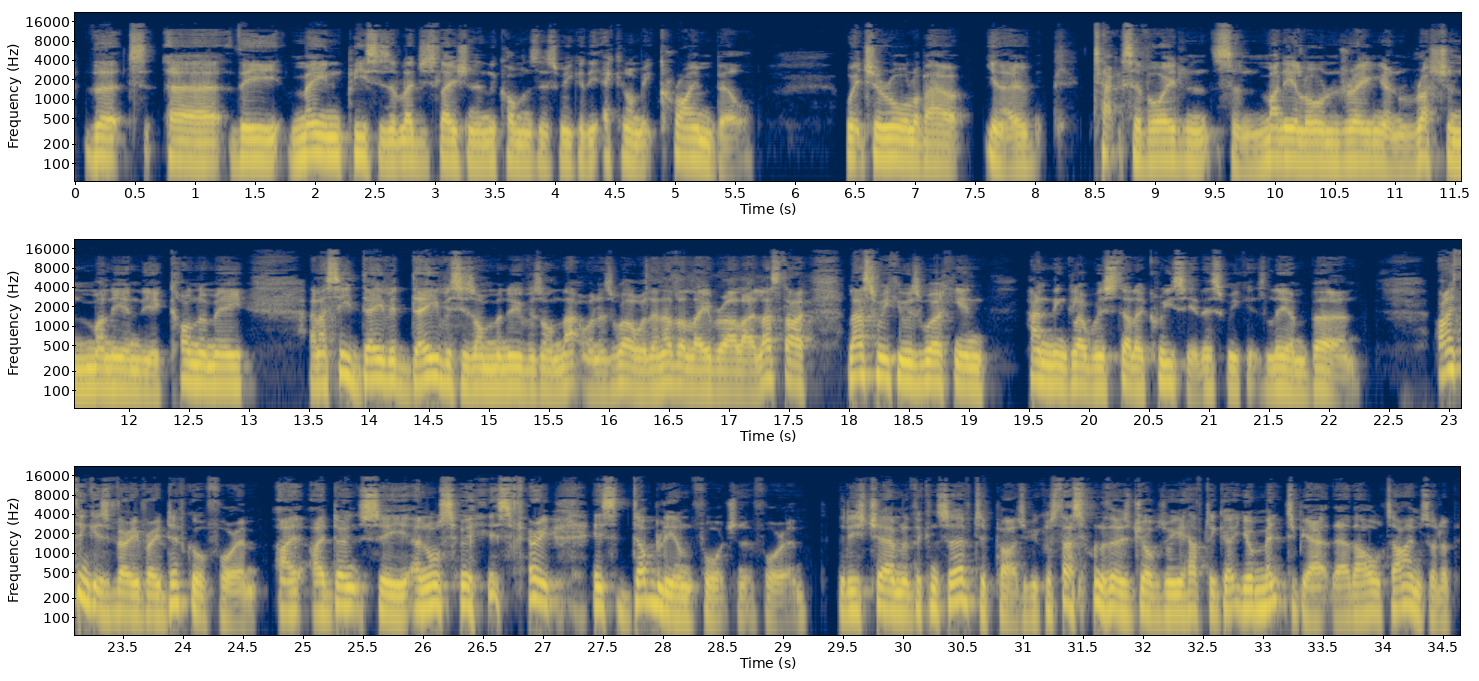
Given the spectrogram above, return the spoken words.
that uh, the main pieces of legislation in the Commons this week are the Economic Crime Bill, which are all about, you know, tax avoidance and money laundering and Russian money in the economy. And I see David Davis is on manoeuvres on that one as well with another Labour ally. Last time, last week he was working in hand in glove with Stella Creasy. This week it's Liam Byrne. I think it's very, very difficult for him. I, I don't see, and also it's very, it's doubly unfortunate for him that he's chairman of the Conservative Party because that's one of those jobs where you have to go, you're meant to be out there the whole time, sort of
